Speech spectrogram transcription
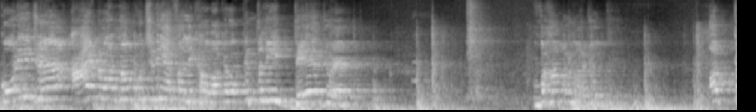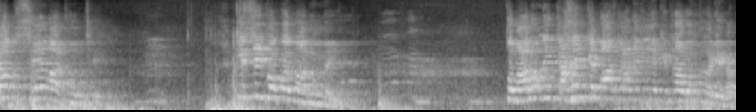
کوڑی جو ہے آئی ڈونٹ نو کچھ نہیں ایسا لکھا ہوا کہ وہ کتنی دیر جو ہے وہاں پر موجود تھے اور کب سے موجود تھے کسی کو کوئی معلوم نہیں تو معلوم نہیں کہن کے پاس جانے کے لیے کتنا وقت لگے گا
